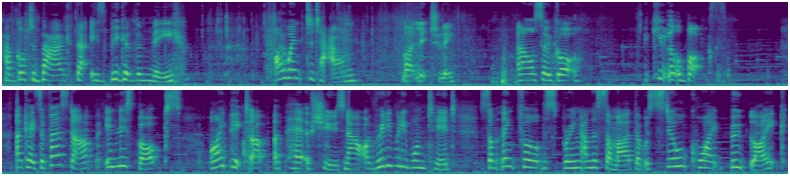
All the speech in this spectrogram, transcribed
have got a bag that is bigger than me. I went to town, like literally, and I also got a cute little box. Okay, so first up, in this box, I picked up a pair of shoes. Now, I really, really wanted something for the spring and the summer that was still quite boot-like,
